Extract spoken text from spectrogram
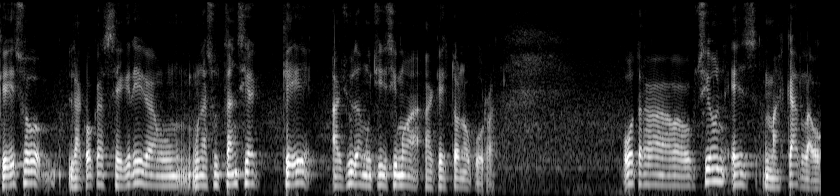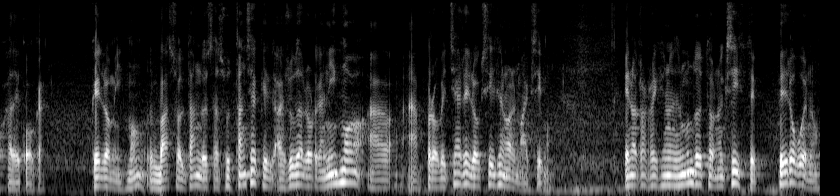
que eso, la coca segrega una sustancia que ayuda muchísimo a, a que esto no ocurra. Otra opción es mascar la hoja de coca que es lo mismo, va soltando esa sustancia que ayuda al organismo a, aprovechar el oxígeno al máximo. En otras regiones del mundo esto no existe, pero bueno,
